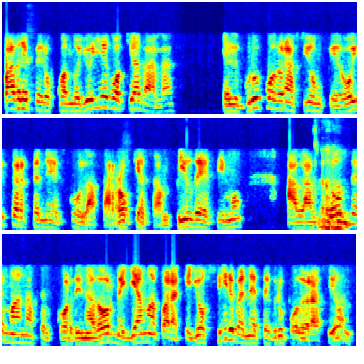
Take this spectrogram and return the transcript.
Padre, pero cuando yo llego aquí a Dallas, el grupo de oración que hoy pertenezco, la parroquia San Pío X, a las dos semanas el coordinador me llama para que yo sirva en ese grupo de oración.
